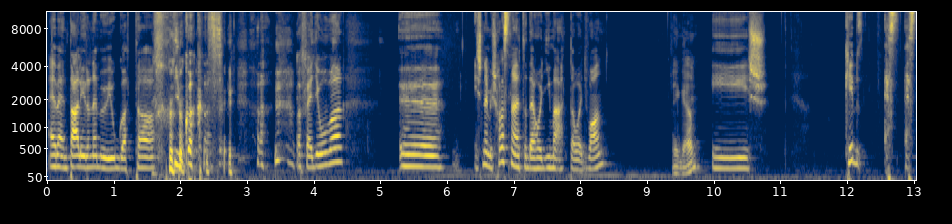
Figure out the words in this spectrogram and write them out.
Eventálira nem ő juggatta a lyukakat a fegyóval. Ö, és nem is használta, de hogy imádta, hogy van. Igen. És képz... ezt, ezt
